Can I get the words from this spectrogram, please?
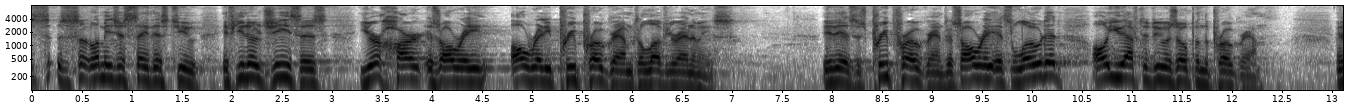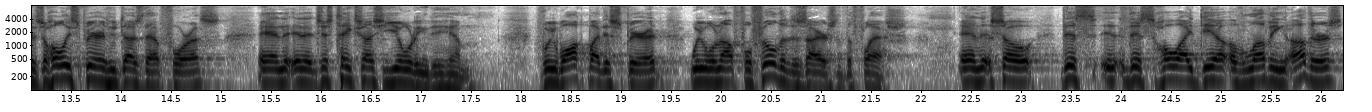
so let me just say this to you. If you know Jesus, your heart is already, already pre programmed to love your enemies. It is. It's pre-programmed. It's already, it's loaded. All you have to do is open the program. And it's the Holy Spirit who does that for us. And, and it just takes us yielding to Him. If we walk by the Spirit, we will not fulfill the desires of the flesh. And so this, this whole idea of loving others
